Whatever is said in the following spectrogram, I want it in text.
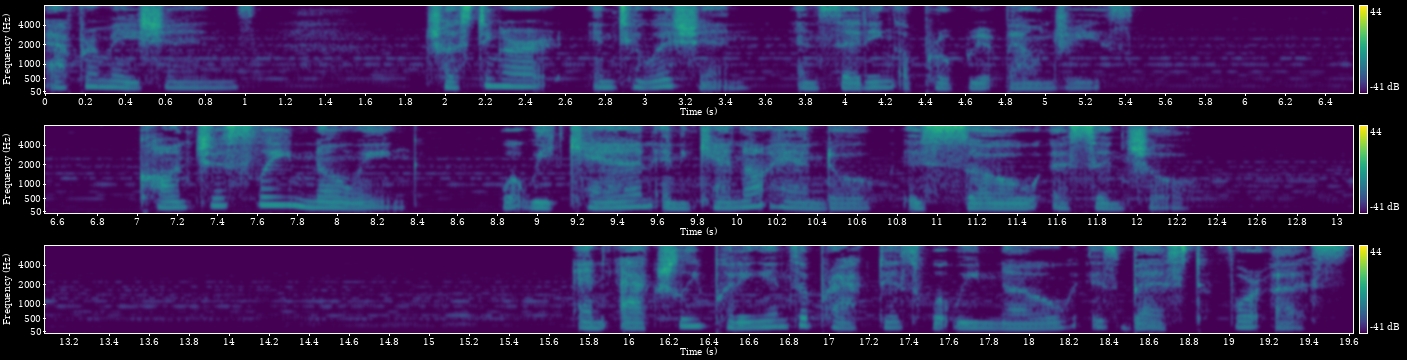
affirmations, trusting our intuition, and setting appropriate boundaries. Consciously knowing what we can and cannot handle is so essential. And actually putting into practice what we know is best for us.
